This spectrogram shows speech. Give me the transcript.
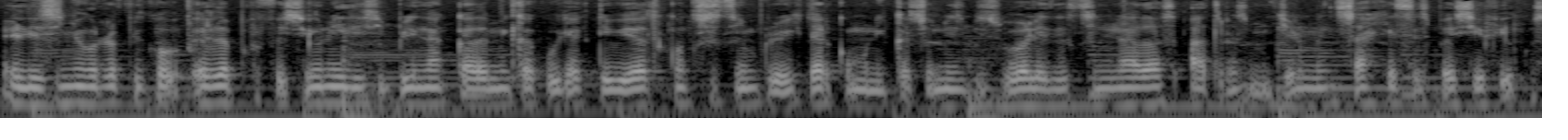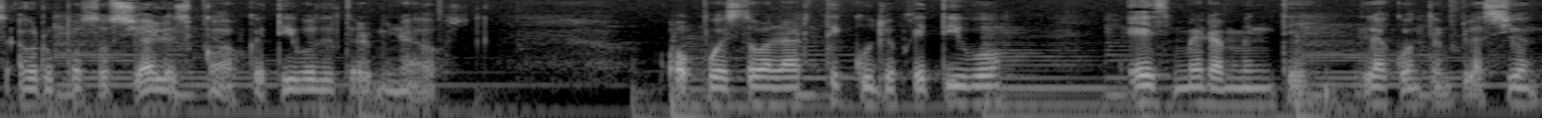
El diseño gráfico es la profesión y disciplina académica cuya actividad consiste en proyectar comunicaciones visuales destinadas a transmitir mensajes específicos a grupos sociales con objetivos determinados opuesto al arte cuyo objetivo es meramente la contemplación.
